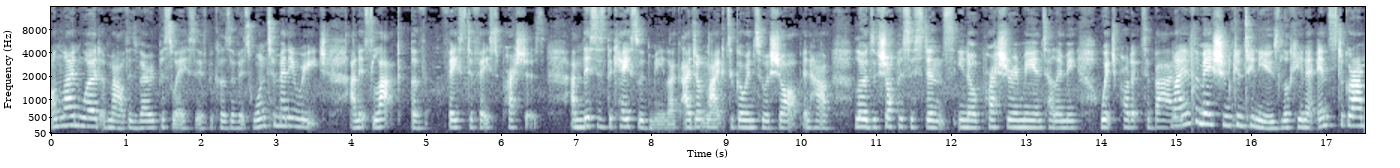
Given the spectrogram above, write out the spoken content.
online word of mouth is very persuasive because of its one-to-many reach and its lack of face-to-face -face pressures and this is the case with me like I don't like to go into a shop and have loads of shop assistants you know pressuring me and telling me which product to buy my information continues looking at Instagram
